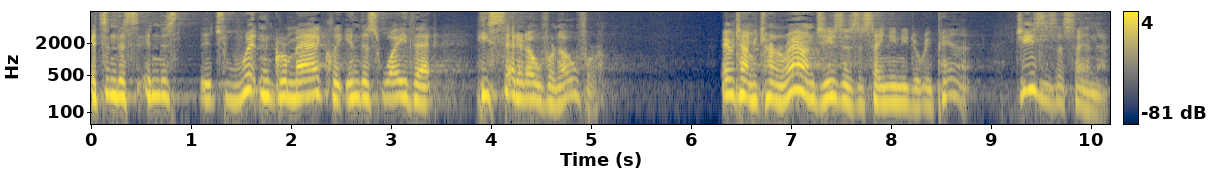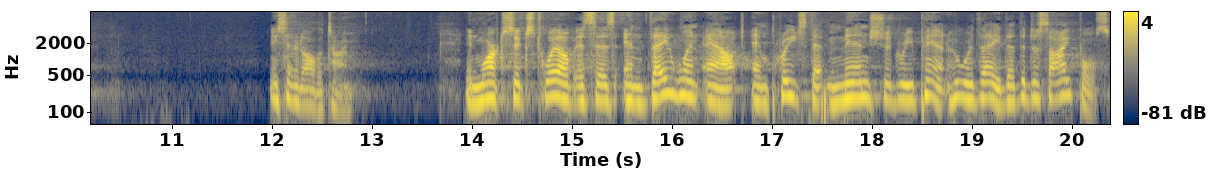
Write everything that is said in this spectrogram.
It's in this, in this, it's written grammatically in this way that he said it over and over. Every time you turn around, Jesus is saying you need to repent. Jesus is saying that. He said it all the time. In Mark 6 12, it says, And they went out and preached that men should repent. Who were they? They're the disciples.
